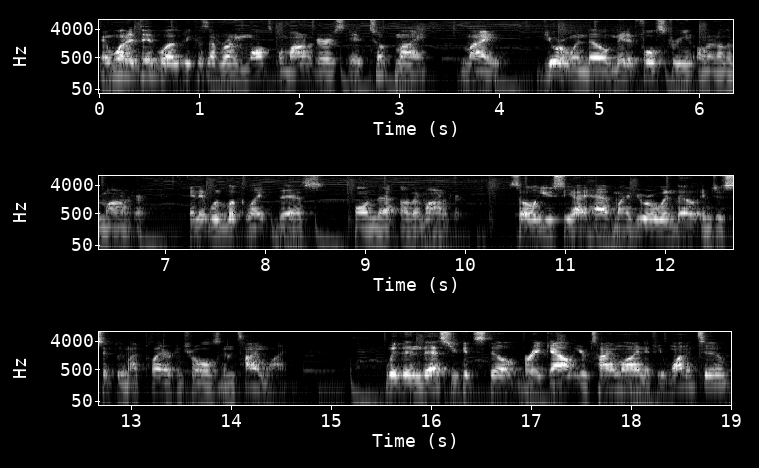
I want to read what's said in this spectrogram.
And what it did was, because I'm running multiple monitors, it took my, my viewer window, made it full screen on another monitor. And it would look like this on that other monitor. So you see I have my viewer window and just simply my player controls and timeline. Within this, you could still break out your timeline if you wanted to.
